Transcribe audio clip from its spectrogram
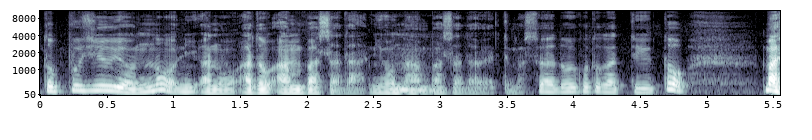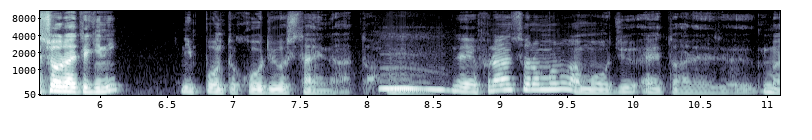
トップ14のにあのアドアンバサダー日本のアンバサダーをやってます、それはどういうことかっていうと、まあ、将来的に日本と交流をしたいなと。うん。でフランスそのものはもう10、えーとあれま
